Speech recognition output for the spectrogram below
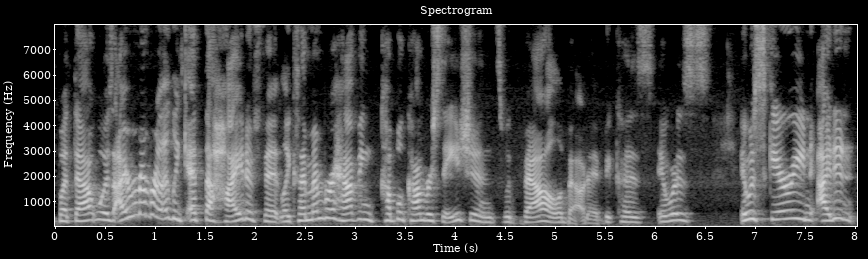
but that was I remember like at the height of it, like I remember having a couple conversations with Val about it because it was it was scary. I didn't,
